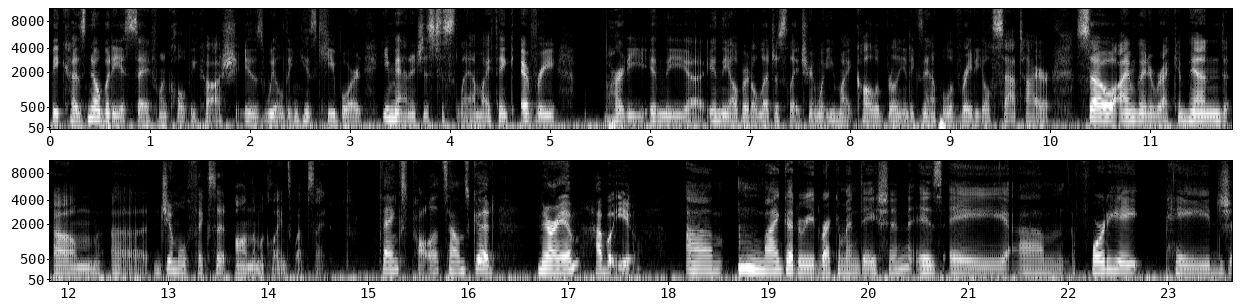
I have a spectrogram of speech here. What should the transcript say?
because nobody is safe when Colby Kosh is wielding his keyboard. He manages to slam, I think, every party in the uh, in the Alberta legislature in what you might call a brilliant example of radial satire. So I'm going to recommend um, uh, Jim will fix it on the Maclean's website. Thanks, Paul. It sounds good. Mariam, how about you? Um, my good read recommendation is a um, 48 page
